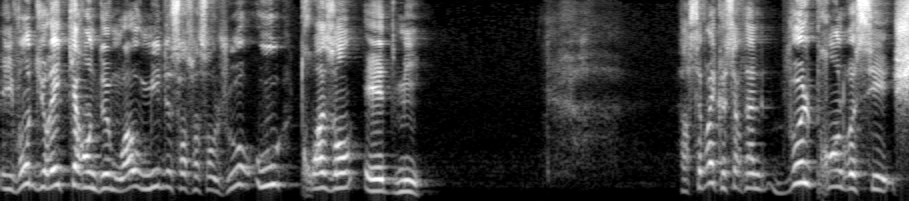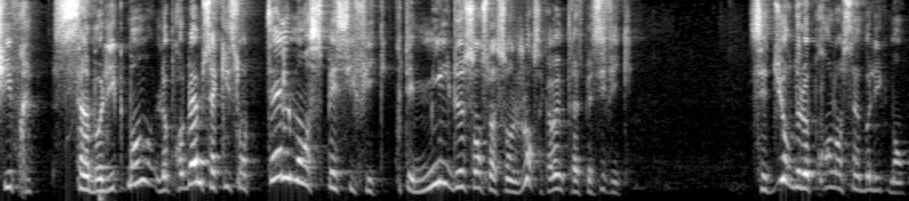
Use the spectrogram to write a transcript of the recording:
Et ils vont durer 42 mois ou 1260 jours ou trois ans et demi. Alors c'est vrai que certains veulent prendre ces chiffres symboliquement. Le problème, c'est qu'ils sont tellement spécifiques. Écoutez, 1260 jours, c'est quand même très spécifique. C'est dur de le prendre symboliquement.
